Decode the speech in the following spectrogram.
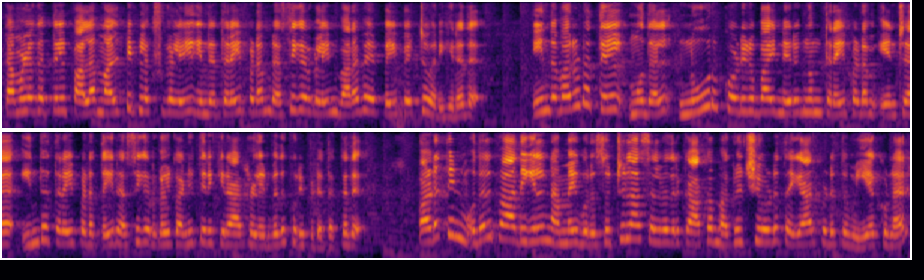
தமிழகத்தில் பல மல்டிப்ளெக்ஸ்களில் இந்த திரைப்படம் ரசிகர்களின் வரவேற்பை பெற்று வருகிறது. இந்த வருடத்தில் முதல் நூறு கோடி ரூபாய் நெருங்கும் திரைப்படம் என்ற இந்த திரைப்படத்தை ரசிகர்கள் கணித்திருக்கிறார்கள் என்பது குறிப்பிடத்தக்கது. படத்தின் முதல் பாதியில் நம்மை ஒரு சுற்றுலா செல்வதற்காக மகிழ்ச்சியோடு தயார்படுத்தும் இயக்குனர்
